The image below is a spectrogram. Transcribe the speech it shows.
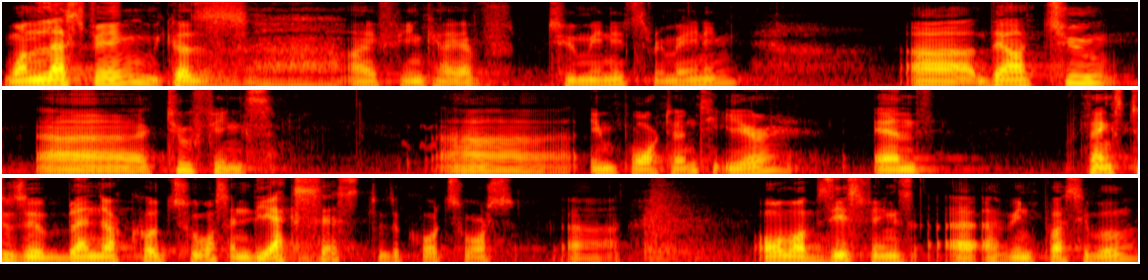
One last thing, because I think I have two minutes remaining. Uh, there are two, uh, two things uh, important here. And thanks to the Blender code source and the access to the code source, uh, all of these things uh, have been possible.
